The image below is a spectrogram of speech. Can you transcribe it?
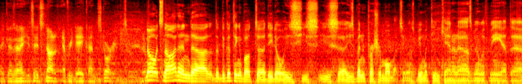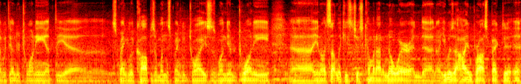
it's, it's not an everyday kind of story. Different. No, it's not. And uh, the, the good thing about uh, Dito, he's he's he's uh, he's been in pressure moments. You know, he's been with Team Canada. He's been with me at the with the under 20 at the uh, Spengler Cup. He's won the Spengler twice. He's won the under 20. Uh, you know, it's not like he's just coming out of nowhere. And uh, no, he was a high end prospect uh,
